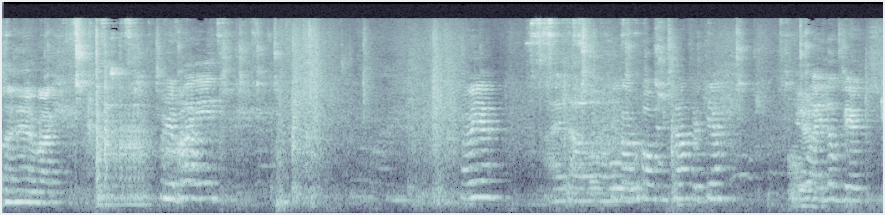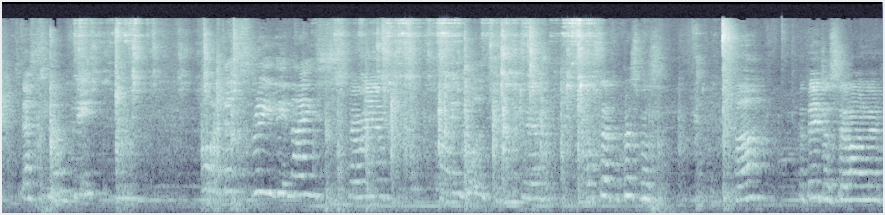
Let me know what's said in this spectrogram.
Come back. Are you back? Hi. How are you? You Hello. got coffee traffic, yeah? Oh, Yeah. I love your. That's lovely. Oh, that's really nice. How are you? I'm good. Yeah. What's that for Christmas? Huh? The they just sit on there.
